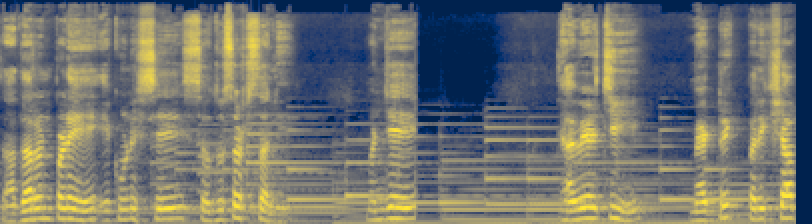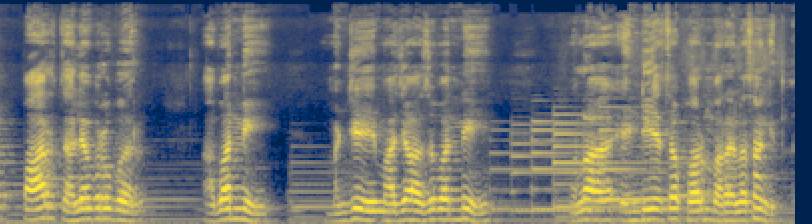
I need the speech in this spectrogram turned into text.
साधारणपणे एकोणीसशे सदुसष्ट साली म्हणजे त्यावेळची मॅट्रिक परीक्षा पार झाल्याबरोबर आबांनी म्हणजे माझ्या आजोबांनी मला एन डी एचा फॉर्म भरायला सांगितलं.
